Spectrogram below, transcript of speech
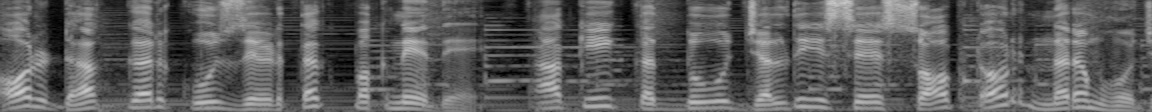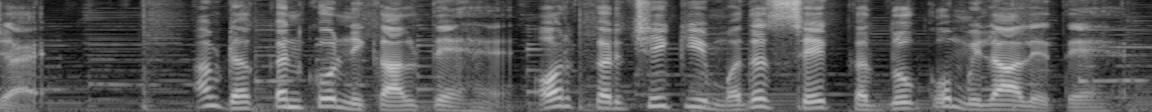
और ढककर कुछ देर तक पकने दें। ताकि कद्दू जल्दी से सॉफ्ट और नरम हो जाए। अब ढक्कन को निकालते हैं और करछी की मदद से कद्दू को मिला लेते हैं।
